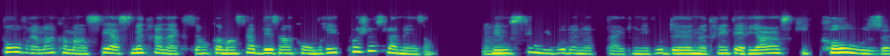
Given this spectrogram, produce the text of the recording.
pour vraiment commencer à se mettre en action, commencer à désencombrer, pas juste la maison, mais mm. aussi au niveau de notre tête, au niveau de notre intérieur, ce qui cause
